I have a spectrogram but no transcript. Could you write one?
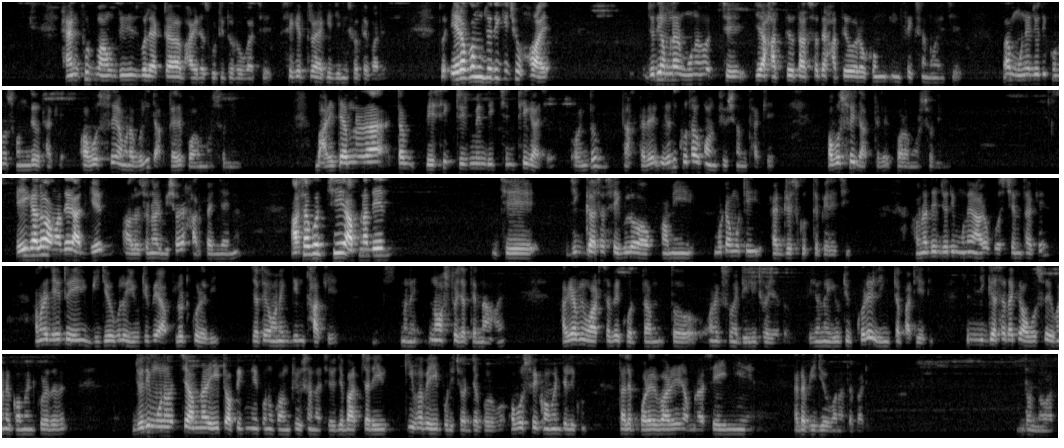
হ্যান্ড ফুট মাউথ ডিজিজ বলে একটা ভাইরাস ঘটিত রোগ আছে, সেক্ষেত্রেও একই জিনিস হতে পারে। তো এরকম যদি কিছু হয়, যদি আপনার মনে হচ্ছে যে হাতেও, তার সাথে হাতেও এরকম ইনফেকশন হয়েছে বা মনে যদি কোনো সন্দেহ থাকে, অবশ্যই আমরা বলি ডাক্তারের পরামর্শ নিন। বাড়িতে আপনারা একটা বেসিক ট্রিটমেন্ট দিচ্ছেন, ঠিক আছে। কিন্তু ডাক্তারের যদি কোথাও কনফিউশন থাকে, অবশ্যই ডাক্তারের পরামর্শ নিন। এই গেল আমাদের আজকের আলোচনার বিষয় হারপ্যানজাইনা আশা করছি আপনাদের যে জিজ্ঞাসা সেগুলো আমি মোটামুটি অ্যাড্রেস করতে পেরেছি। আপনাদের যদি মনে আরও কোশ্চেন থাকে, আমরা যেহেতু এই ভিডিওগুলো ইউটিউবে আপলোড করে দিই, যাতে অনেক দিন থাকে মানে নষ্ট যাতে না হয়। আগে আমি হোয়াটসঅ্যাপে করতাম, তো অনেক সময় ডিলিট হয়ে যেত। এই জন্য ইউটিউব করে লিঙ্কটা পাঠিয়ে দিই। যদি জিজ্ঞাসা থাকে, অবশ্যই ওখানে কমেন্ট করে দেবেন। যদি মনে হচ্ছে আপনার এই টপিক নিয়ে কোনো কনফিউশন আছে, যে বাচ্চার এই কীভাবে এই পরিচর্যা করব, অবশ্যই কমেন্টে লিখুন। তাহলে পরের বারে আমরা সেই নিয়ে একটা ভিডিও বানাতে পারি। ধন্যবাদ।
